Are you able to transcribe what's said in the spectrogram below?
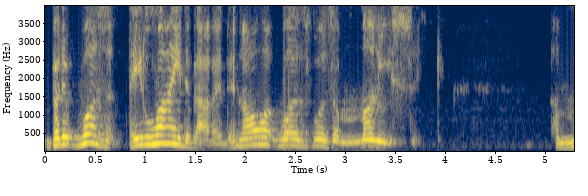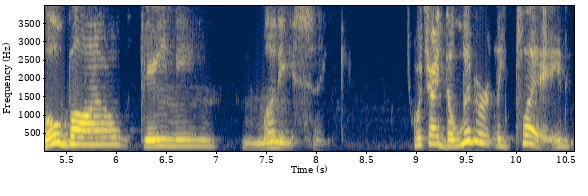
but it wasn't. They lied about it, and all it was was a money sink a mobile gaming money sink, which I deliberately played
